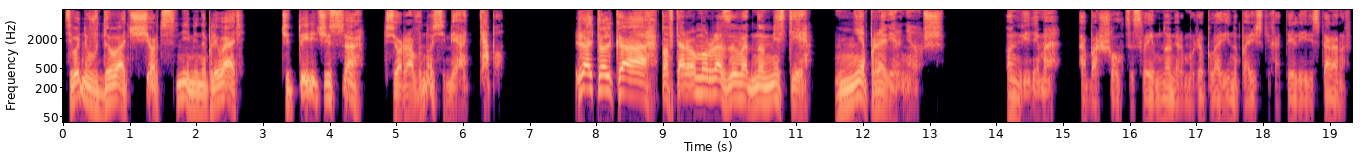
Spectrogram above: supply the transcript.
Сегодня в два, черт с ними, наплевать. Четыре часа все равно себе оттяпал. Жаль только по второму разу в одном месте не провернешь. Он, видимо, обошел со своим номером уже половину парижских отелей и ресторанов.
